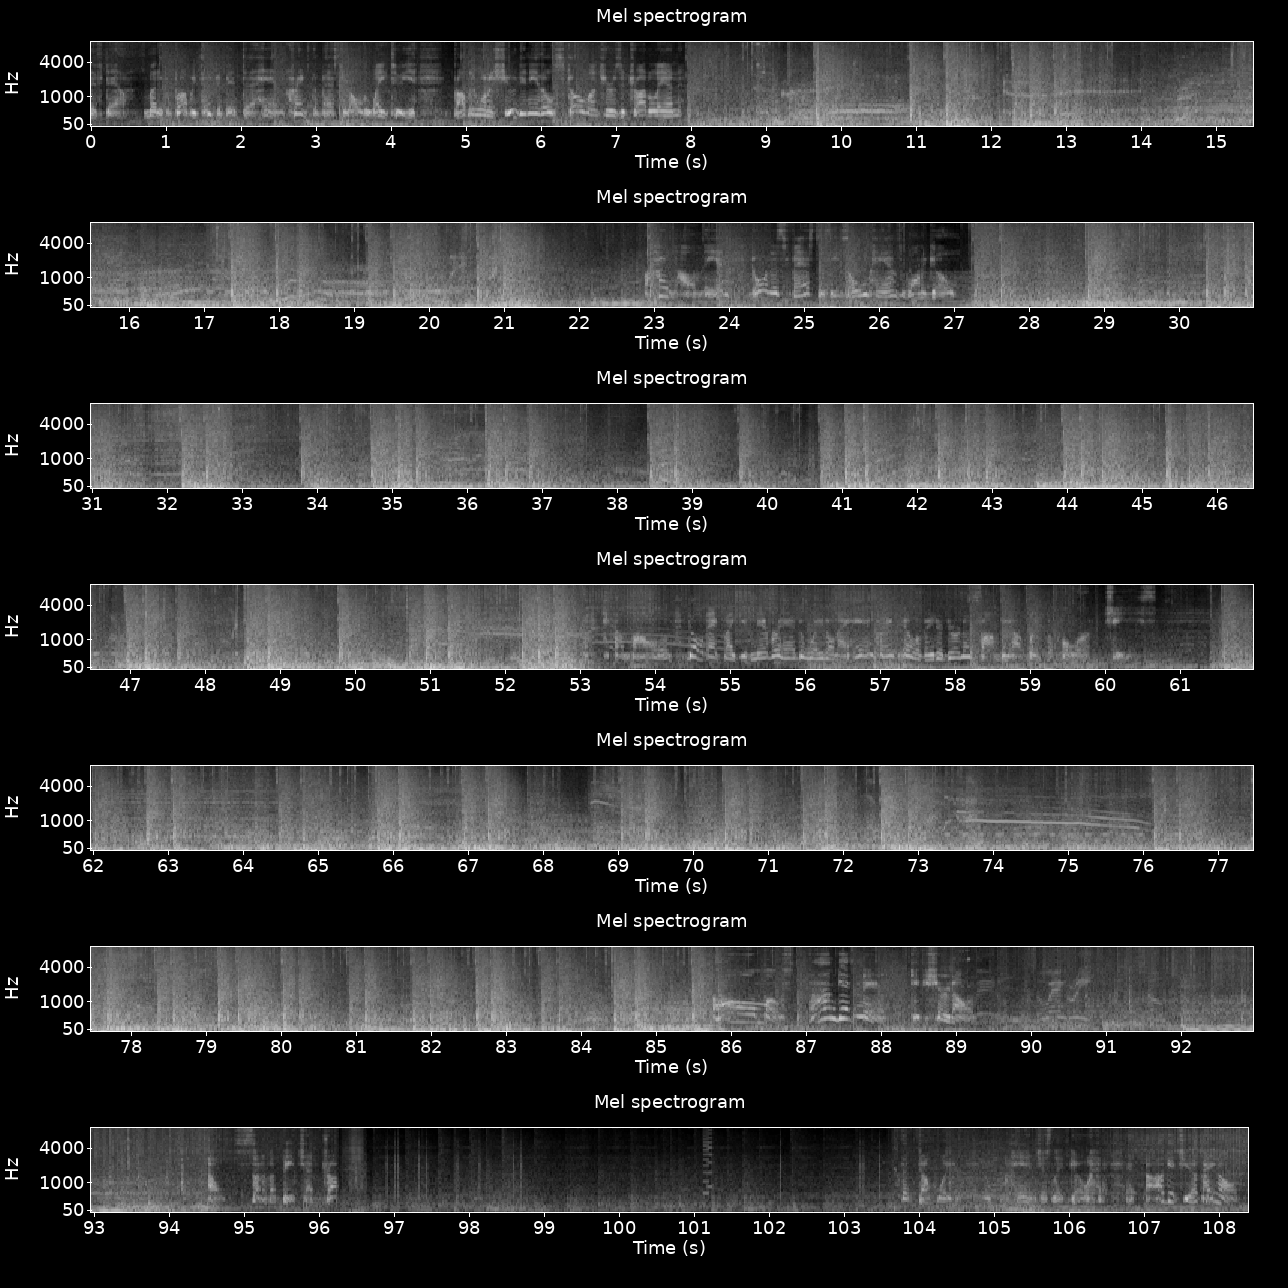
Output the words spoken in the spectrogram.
Lift down, but it'll probably take a bit to hand crank the bastard all the way to you. Probably want to shoot any of those skull munchers that trottle in. Hang on then, going as fast as these old hands want to go. Wait on a hand-cranked elevator during a zombie outbreak before. Jeez. I'll get you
